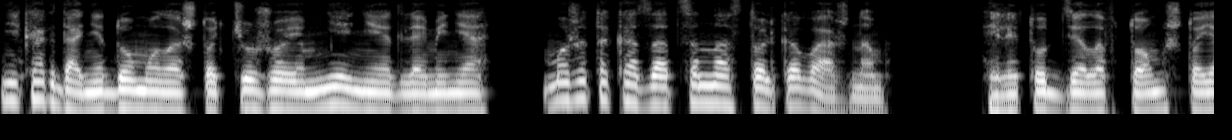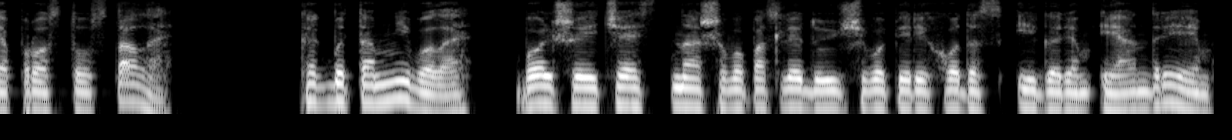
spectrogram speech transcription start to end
Никогда не думала, что чужое мнение для меня может оказаться настолько важным. Или тут дело в том, что я просто устала? Как бы там ни было, большая часть нашего последующего перехода с Игорем и Андреем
